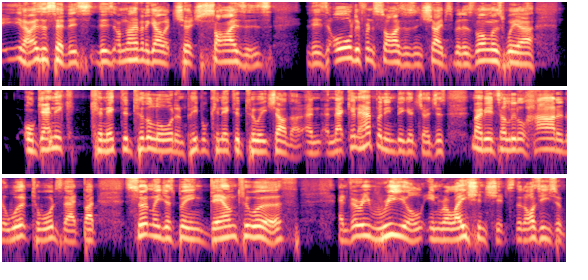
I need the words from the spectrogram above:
you know, as I said, there's, I'm not having to go at church sizes. There's all different sizes and shapes, but as long as we are organic, connected to the Lord, and people connected to each other, and, and that can happen in bigger churches. Maybe it's a little harder to work towards that, but certainly just being down to earth and very real in relationships that Aussies are,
